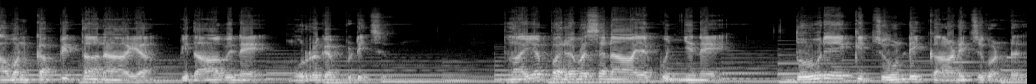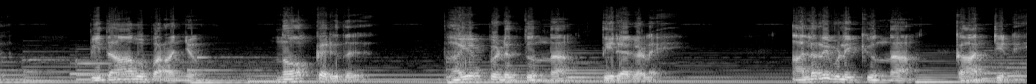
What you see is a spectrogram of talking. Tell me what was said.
അവൻ കപ്പിത്താനായ പിതാവിനെ മുറുകെ പിടിച്ചു. ഭയപരവശനായ കുഞ്ഞിനെ ദൂരേക്ക് ചൂണ്ടിക്കാണിച്ചുകൊണ്ട് പിതാവ് പറഞ്ഞു നോക്കരുത് ഭയപ്പെടുത്തുന്ന തിരകളെ അലറി വിളിക്കുന്ന കാറ്റിനെ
